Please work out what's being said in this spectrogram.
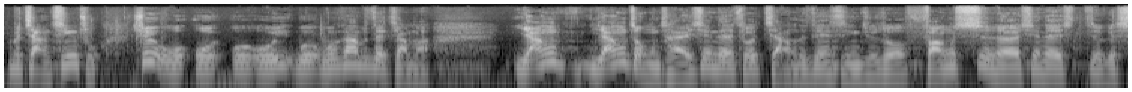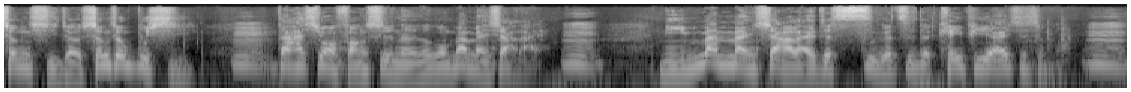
不讲清楚。所以我，我我我我我我刚刚不是在讲吗？杨杨总裁现在所讲的这件事情，就是说房市呢，现在这个升息叫生生不息。嗯，但他希望房市呢能够慢慢下来。嗯，你慢慢下来这四个字的 KPI 是什么？嗯，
